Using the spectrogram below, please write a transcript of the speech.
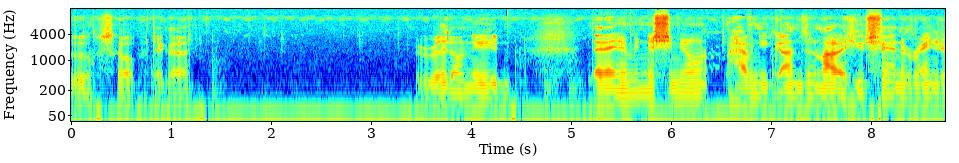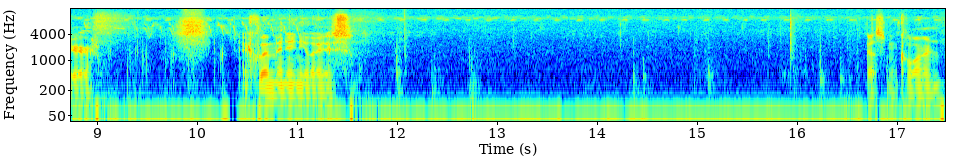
Ooh, scope. Take that. We really don't need that ammunition. We don't have any guns, and I'm not a huge fan of Ranger equipment, anyways. Got some corn,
